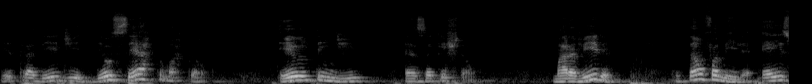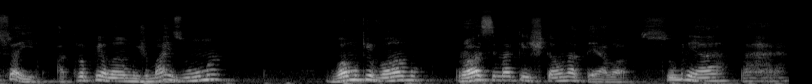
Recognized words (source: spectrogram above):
Letra D de deu certo, Marcão. Eu entendi essa questão. Maravilha? Então, família, é isso aí. Atropelamos mais uma. Vamos que vamos. Próxima questão na tela. Ó. Sublinhar para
